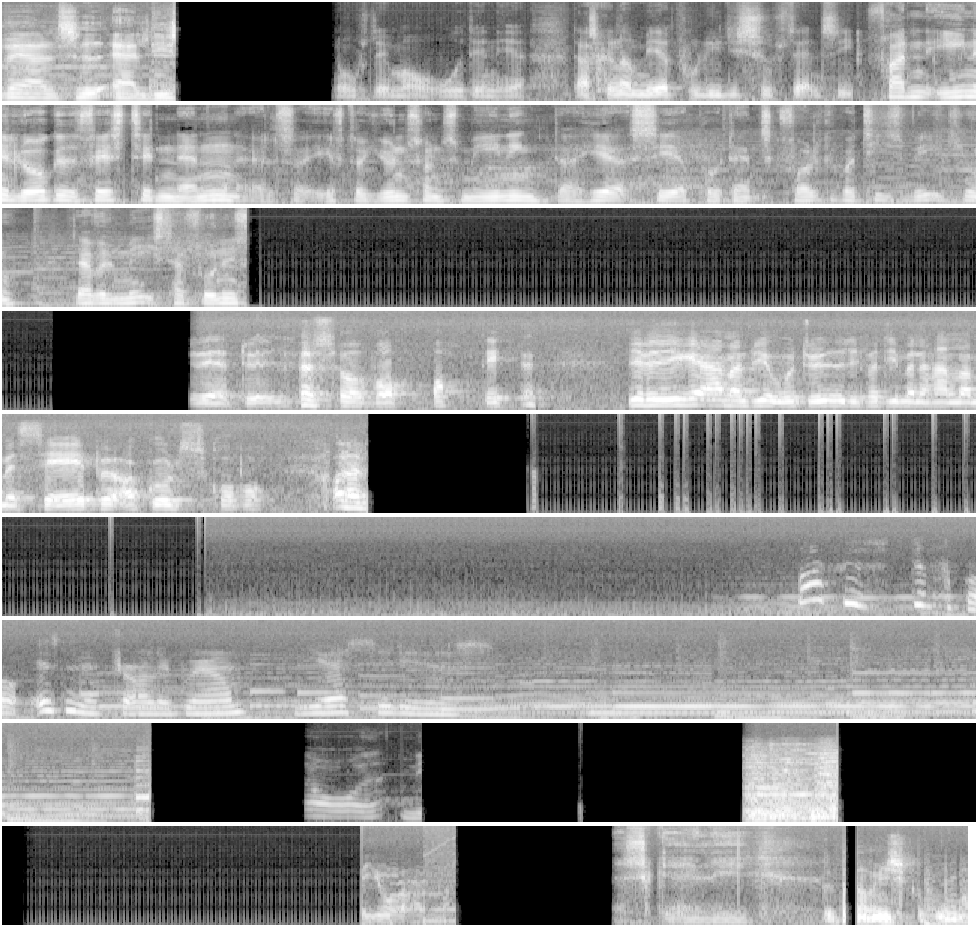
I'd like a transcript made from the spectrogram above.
Værelset er lige nogen stemmer overhovedet den her. Der skal noget mere politisk substans i. Fra den ene lukkede fest til den anden, altså efter Jønssons mening, der her ser på Dansk Folkepartis video, der vil mest have fundet være død. Så hvorfor det? Jeg ved ikke, at man bliver udødelig, fordi man handler med sæbe og guldskrubber. Og når difficult, isn't it, Charlie Brown? Yes, it is. Jeg skal ikke. Kom i skole.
